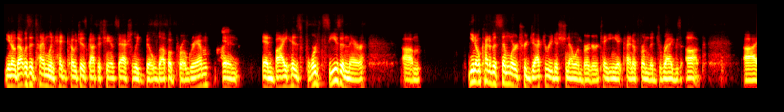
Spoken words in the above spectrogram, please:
you know, that was a time when head coaches got the chance to actually build up a program. And and by his fourth season there, um, you know, kind of a similar trajectory to Schnellenberger, taking it kind of from the dregs up. Uh,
